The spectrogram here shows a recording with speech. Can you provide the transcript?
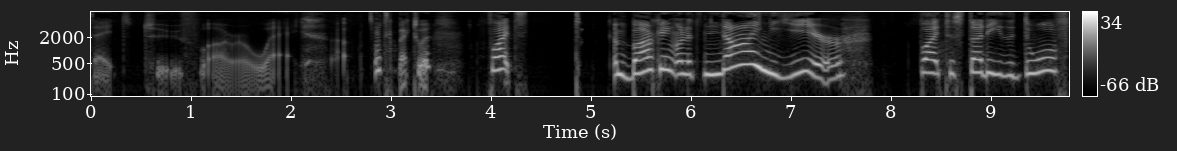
say it's too far away. Uh, let's get back to it. Flight's embarking on its nine-year flight to study the dwarf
